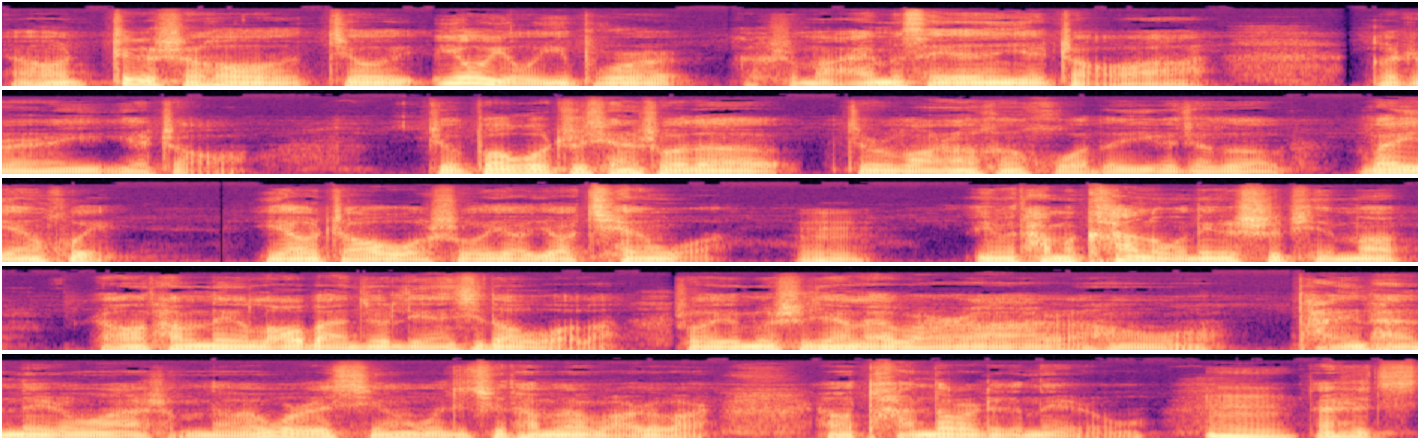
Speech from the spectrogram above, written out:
然后这个时候就又有一波什么 MCN 也找啊。各种人也找，就包括之前说的，就是网上很火的一个叫做“歪言会”，也要找我说要要签我。嗯，因为他们看了我那个视频嘛，然后他们那个老板就联系到我了，说有没有时间来玩啊，然后谈一谈内容啊什么的。我说行，我就去他们那玩了玩，然后谈到了这个内容。嗯，但是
